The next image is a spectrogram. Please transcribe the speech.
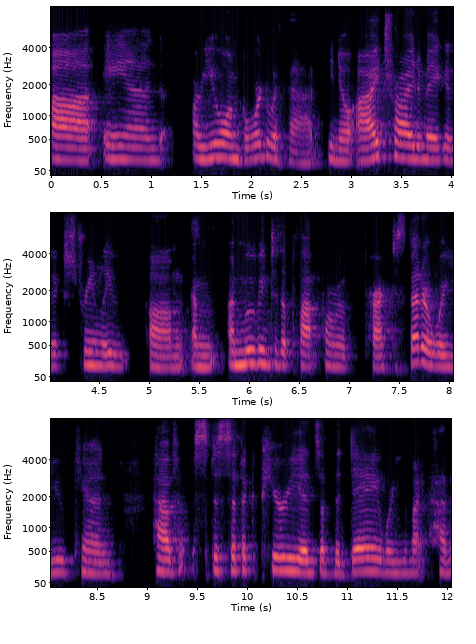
uh, and are you on board with that? You know, I try to make it extremely, um, I'm, I'm moving to the platform of Practice Better where you can have specific periods of the day where you might have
